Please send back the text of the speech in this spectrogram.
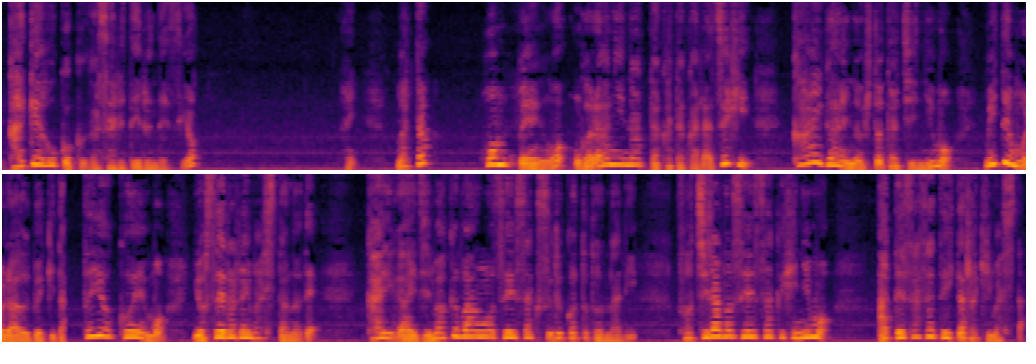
ー、会計報告がされているんですよ、はい、また本編をご覧になった方から是非海外の人たちにも見てもらうべきだという声も寄せられましたので海外字幕版を制作することとなりそちらの制作費にも当てさせていただきました。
